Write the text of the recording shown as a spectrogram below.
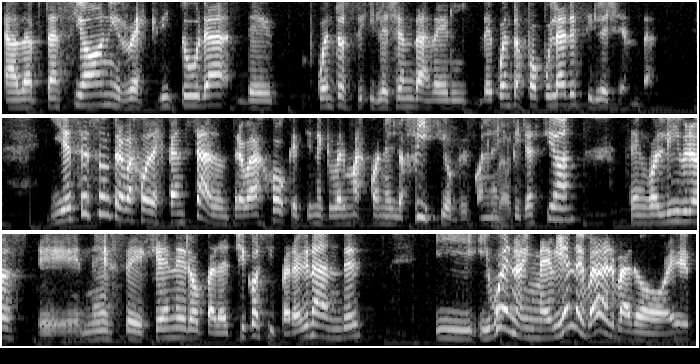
adaptación y reescritura de cuentos y leyendas de cuentos populares y leyendas. Y ese es un trabajo descansado, un trabajo que tiene que ver más con el oficio que con la inspiración. Tengo libros eh, en ese género para chicos y para grandes. Y, bueno, y me viene bárbaro, eh,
